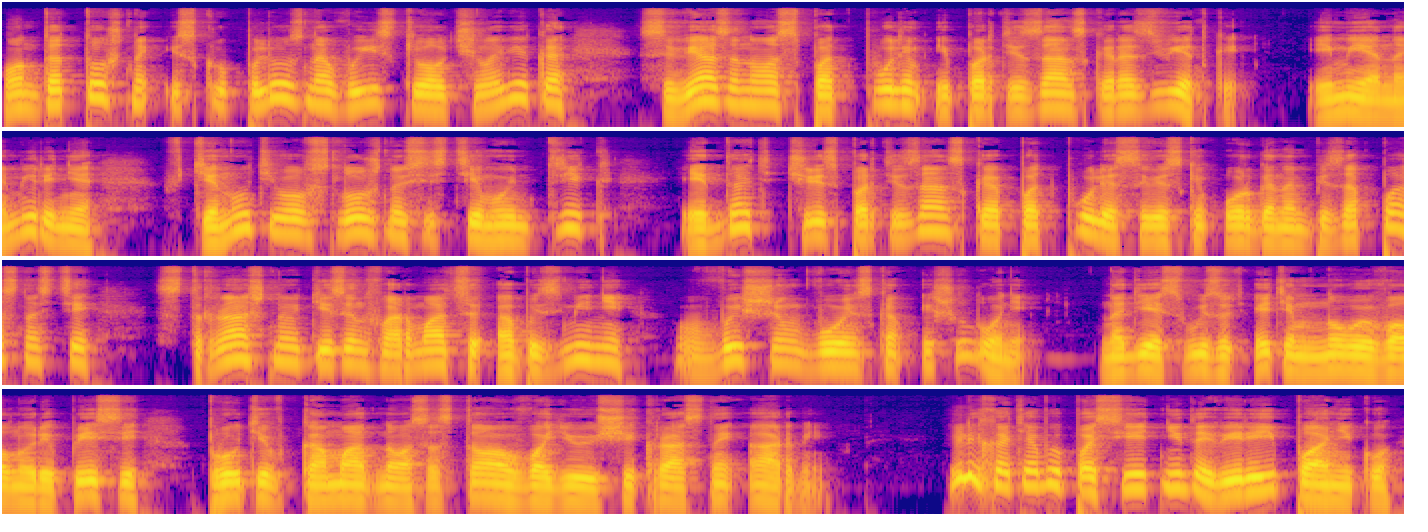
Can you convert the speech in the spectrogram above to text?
он дотошно и скрупулезно выискивал человека, связанного с подпольем и партизанской разведкой, имея намерение втянуть его в сложную систему интриг и дать через партизанское подполье советским органам безопасности страшную дезинформацию об измене в высшем воинском эшелоне, надеясь вызвать этим новую волну репрессий против командного состава воюющей Красной Армии. Или хотя бы посеять недоверие и панику,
